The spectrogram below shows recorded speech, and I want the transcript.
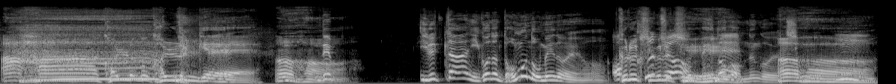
아하 걸르고 걸른 게 어허. 근데 일단 이거는 너무 노매너예요. 어, 그렇지 그렇죠. 그렇지 매너가 네. 없는 거예요. 어허.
